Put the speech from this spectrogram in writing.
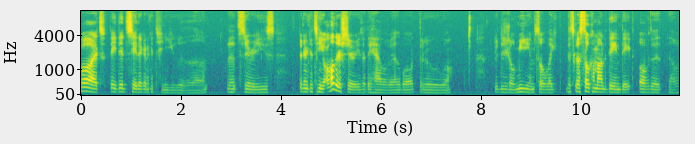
but they did say they're going to continue the, the series. They're going to continue all their series that they have available through through digital medium. So like this gonna still come out the day and date of the of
